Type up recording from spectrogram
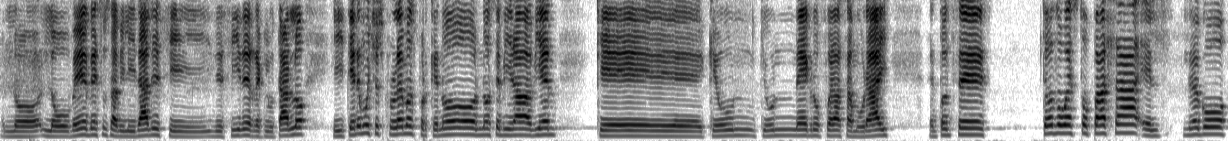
lo, lo ve, ve sus habilidades y decide reclutarlo. Y tiene muchos problemas porque no, no se miraba bien que, que, un, que un negro fuera samurái. Entonces, todo esto pasa. El, luego,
